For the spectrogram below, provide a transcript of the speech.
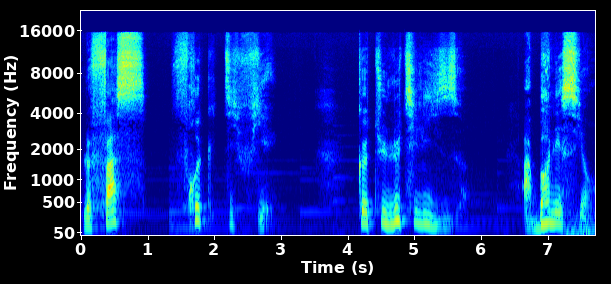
le fasses fructifier, que tu l'utilises à bon escient.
